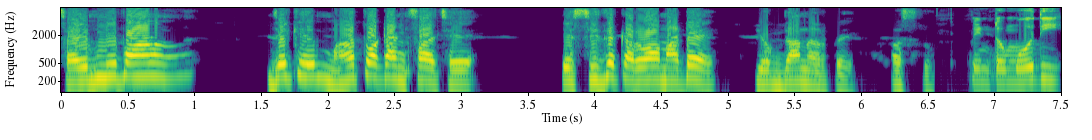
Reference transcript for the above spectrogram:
સાહેબની પણ જે કે મહત્વાકાંક્ષા છે એ સિદ્ધ કરવા માટે યોગદાન અર્પે. અસ્તુ. પિન્ટુ મોદી,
